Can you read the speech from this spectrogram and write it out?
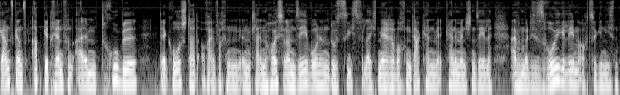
ganz, ganz abgetrennt von allem Trubel der Großstadt auch einfach in, in einem kleinen Häuschen am See wohnen und du siehst vielleicht mehrere Wochen gar kein, keine Menschenseele. Einfach mal dieses ruhige Leben auch zu genießen.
